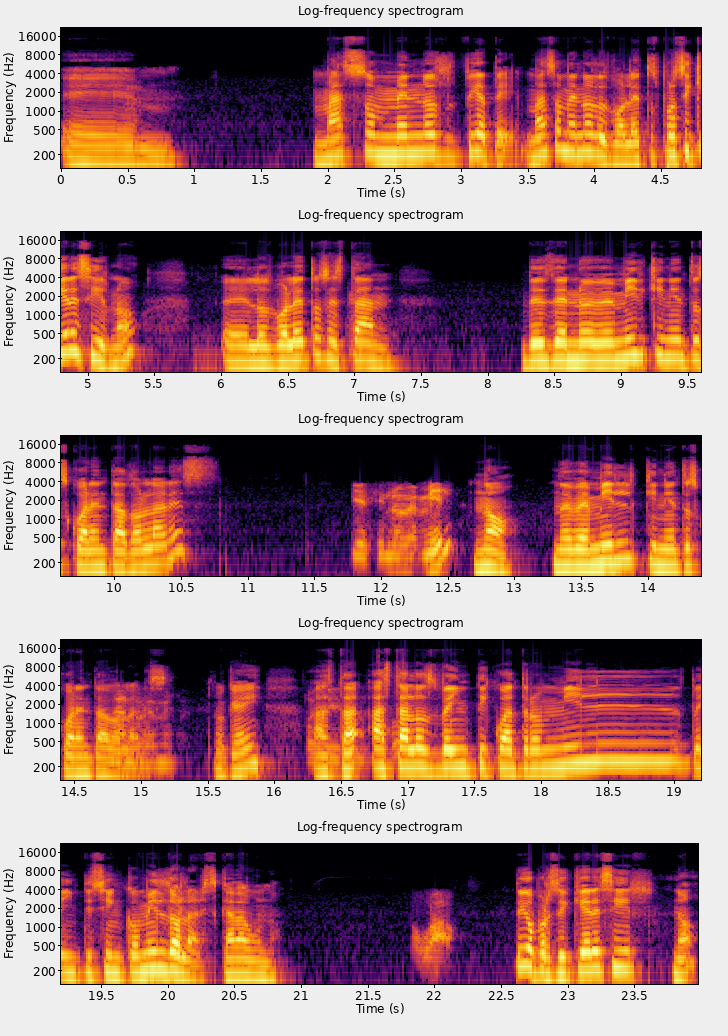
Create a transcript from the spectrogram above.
Eh, más o menos, fíjate, más o menos los boletos, por si quieres ir, ¿no? Eh, los boletos están desde 9.540 dólares. 19 mil. No, 9.540 dólares. ¿Ok? Pues hasta, sí. hasta los 24.000, 25.000 dólares cada uno. Wow. Digo, por si quieres ir, ¿no?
